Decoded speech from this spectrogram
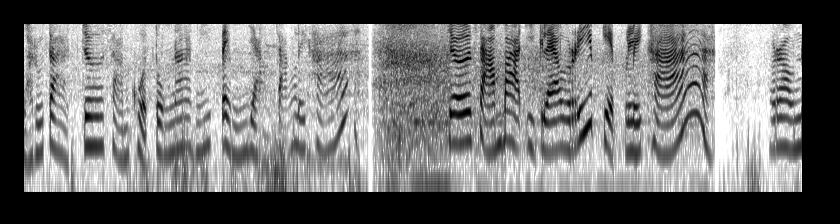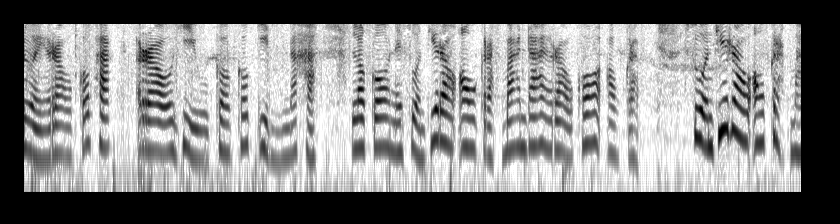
วารุตาเจอสามขวดตรงหน้านี้เต็มอย่างจังเลยค่ะ เจอสามบาทอีกแล้วรีบเก็บเลยค่ะ เราเหนื่อยเราก็พักเราหิวก็ก็กินนะคะ แล้วก็ในส่วนที่เราเอากลับบ้านได้เราก็เอากลับ ส่วนที่เราเอากลับมา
